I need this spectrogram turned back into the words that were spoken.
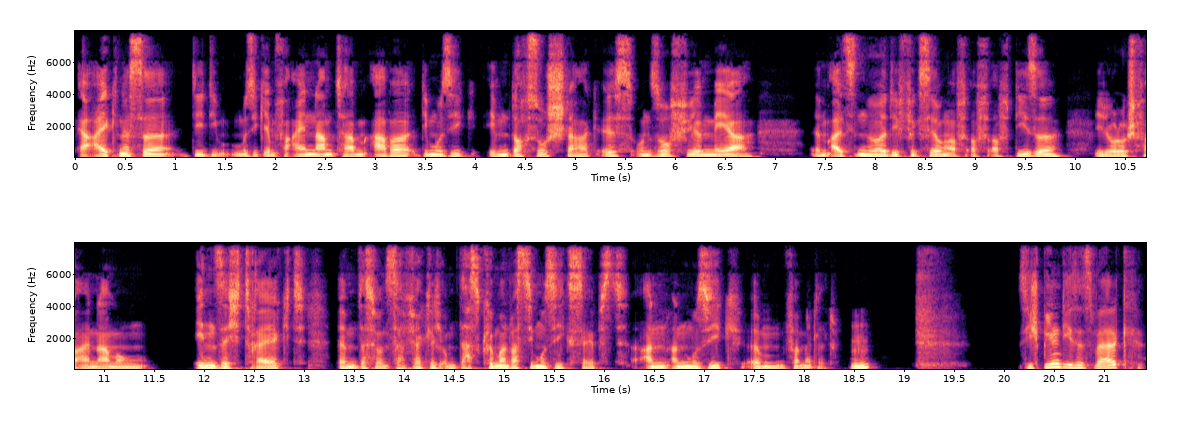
Ereignisse, die die Musik eben vereinnahmt haben, aber die Musik eben doch so stark ist und so viel mehr ähm, als nur die Fixierung auf, auf, auf diese ideologische Vereinnahmung in sich trägt, ähm, dass wir uns da wirklich um das kümmern, was die Musik selbst an, an Musik ähm, vermittelt. Mhm. Sie spielen dieses Werk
